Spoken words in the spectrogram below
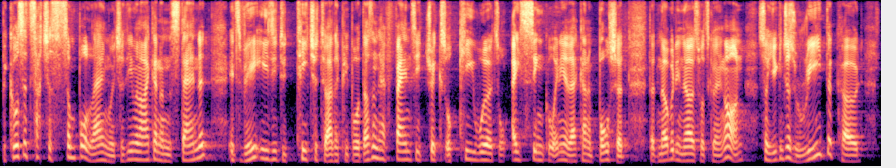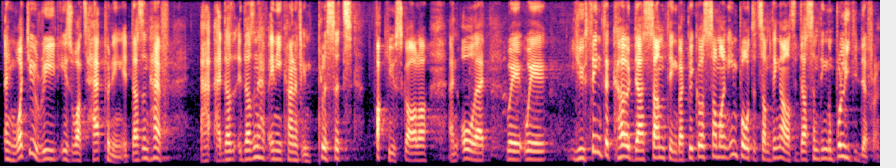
Because it's such a simple language that even I can understand it, it's very easy to teach it to other people. It doesn't have fancy tricks or keywords or async or any of that kind of bullshit that nobody knows what's going on. So you can just read the code, and what you read is what's happening. It doesn't have, it doesn't have any kind of implicit fuck you, Scala, and all that, where, where you think the code does something, but because someone imported something else, it does something completely different.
